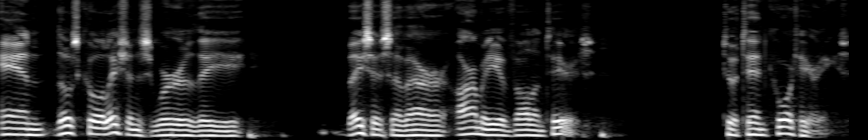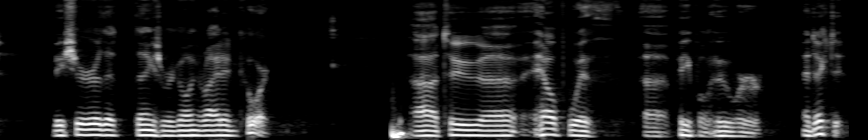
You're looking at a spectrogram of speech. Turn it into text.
and those coalitions were the basis of our army of volunteers to attend court hearings, be sure that things were going right in court, uh, to uh, help with uh, people who were addicted.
